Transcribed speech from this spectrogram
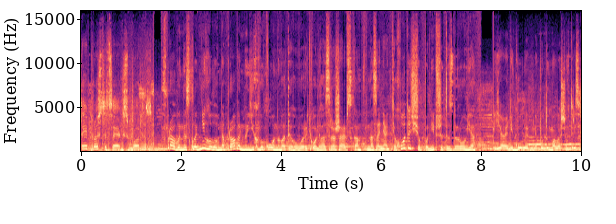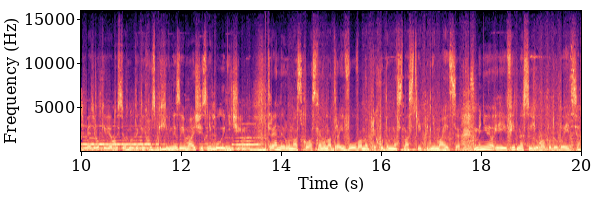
Та й просто це як спорт. Вправи не складні, головне правильно їх виконувати, говорить Ольга Зражевська. На заняття ходить, щоб поліпшити здоров'я. Я ніколи не подумала, що в 35 років я досягну таких успіхів, не займаючись ніколи нічим. Тренер у нас класний, вона драйвова. Ми приходимо, у нас настрій піднімається. Мені і фітнес, і йога подобається.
